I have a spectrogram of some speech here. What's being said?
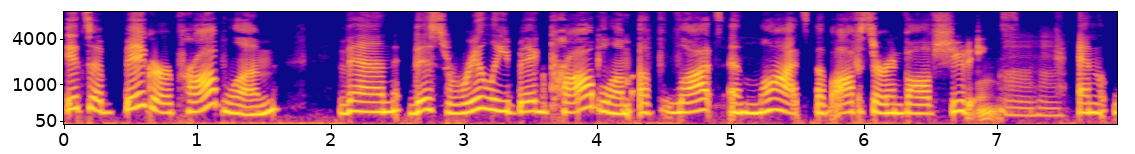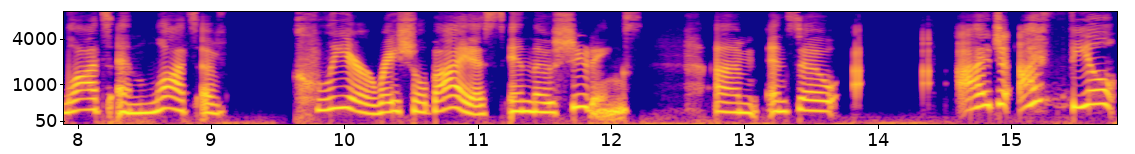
it's a bigger problem than this really big problem of lots and lots of officer involved shootings mm-hmm. and lots and lots of clear racial bias in those shootings. Um, and so I, just, I feel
